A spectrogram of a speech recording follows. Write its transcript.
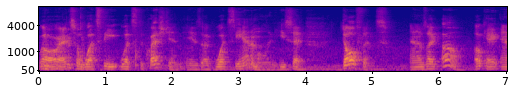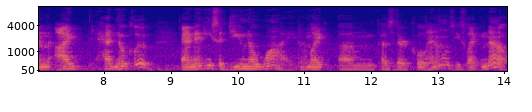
Well, all right. So what's the what's the question? Is like what's the animal? And he said, dolphins. And I was like, oh, okay. And I had no clue. And then he said, do you know why? And I'm like, um, because they're cool animals. He's like, no.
